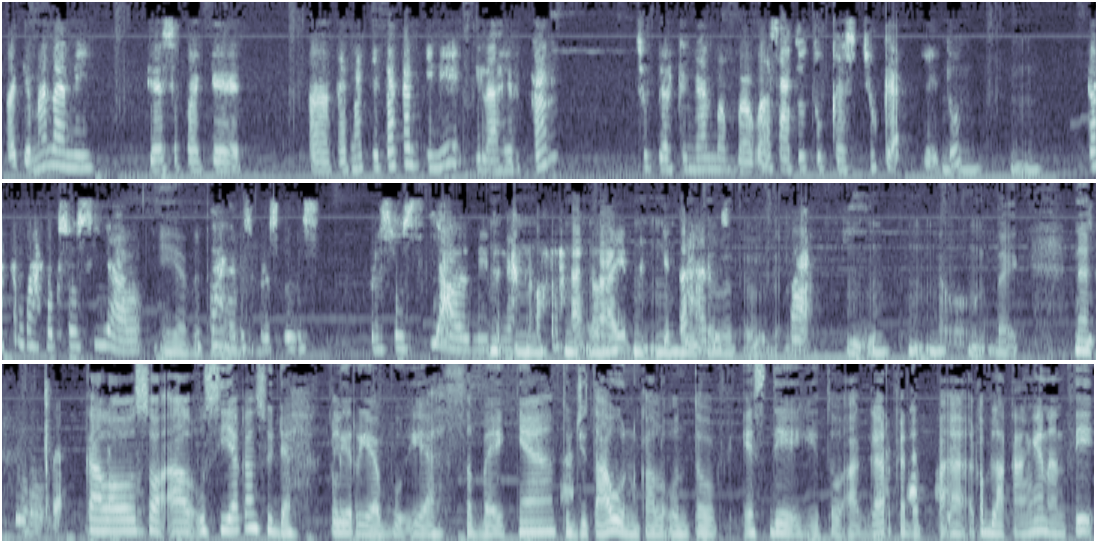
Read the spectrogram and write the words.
bagaimana nih dia sebagai eh, karena kita kan ini dilahirkan sudah dengan membawa satu tugas juga yaitu Mm-mm. Mm-mm. kita kan makhluk sosial Iya kita betul. harus bersos- bersosial nih dengan Mm-mm. orang Mm-mm. lain Mm-mm. kita Betul, harus betul, betul. bisa Mm-mm. Mm-mm. Mm, Baik. Nah, gitu. Kalau soal usia kan sudah clear ya Bu ya sebaiknya tujuh tahun kalau untuk SD gitu agar ke depan ke belakangnya nanti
